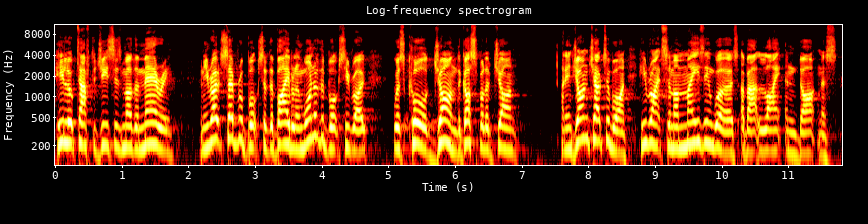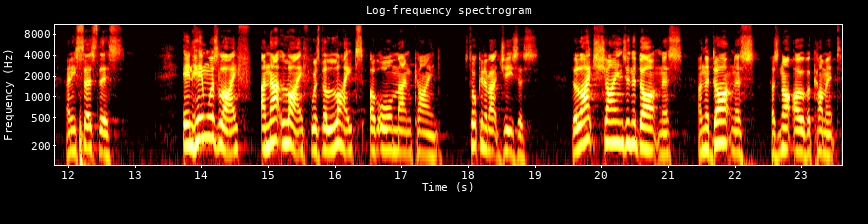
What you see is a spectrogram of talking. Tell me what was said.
he looked after Jesus' mother Mary. And he wrote several books of the Bible, and one of the books he wrote was called John, the Gospel of John. And in John chapter 1, he writes some amazing words about light and darkness. And he says this In him was life, and that life was the light of all mankind. He's talking about Jesus. The light shines in the darkness, and the darkness has not overcome it.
